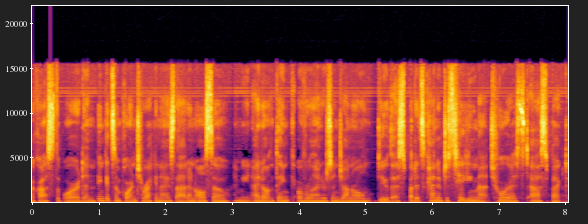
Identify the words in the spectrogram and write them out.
across the board. And I think it's important to recognize that. And also, I mean, I don't think overlanders in general do this, but it's kind of just taking that tourist aspect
